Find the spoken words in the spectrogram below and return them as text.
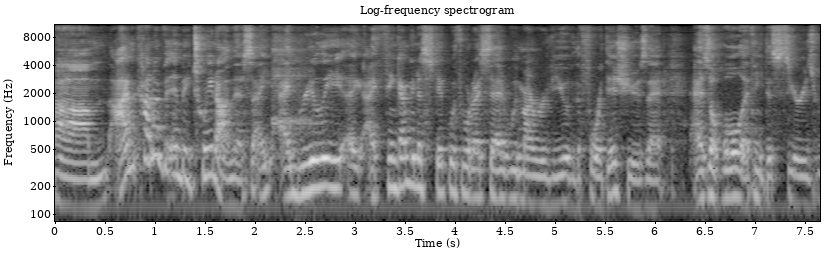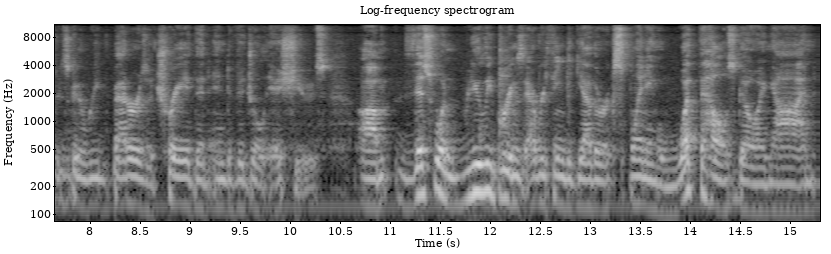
Um, I'm kind of in between on this. I, I really, I, I think I'm going to stick with what I said with my review of the fourth issue. Is that as a whole, I think this series is going to read better as a trade than individual issues. Um, this one really brings everything together, explaining what the hell is going on.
